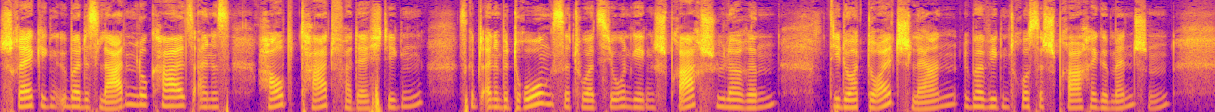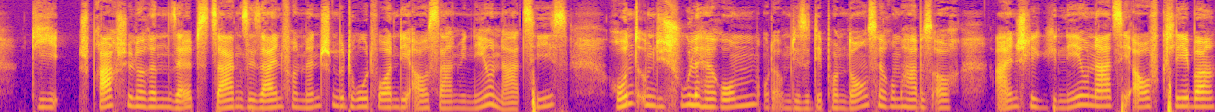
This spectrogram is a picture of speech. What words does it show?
schräg gegenüber des Ladenlokals eines Haupttatverdächtigen. Es gibt eine Bedrohungssituation gegen Sprachschülerinnen, die dort Deutsch lernen, überwiegend russischsprachige Menschen. Die Sprachschülerinnen selbst sagen, sie seien von Menschen bedroht worden, die aussahen wie Neonazis. Rund um die Schule herum oder um diese Dependance herum habe es auch einschlägige Neonazi-Aufkleber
